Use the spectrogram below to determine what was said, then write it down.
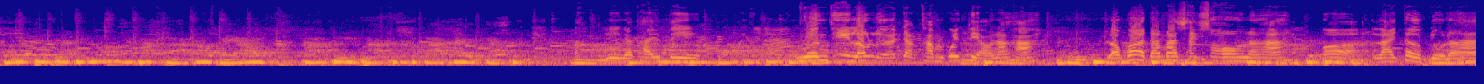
ผมจะเตือนญาติพี่น้องนะครับอ่าเข้าแถวตามที่ทางคณะกรรมการได้จัดนี่นะคะตี เงินที่เราเหลือจากทำก๋วยเตี๋ยวนะคะ เราก็จะมาใส่ซองนะคะ ก็หลายเติบอยู่นะคะ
